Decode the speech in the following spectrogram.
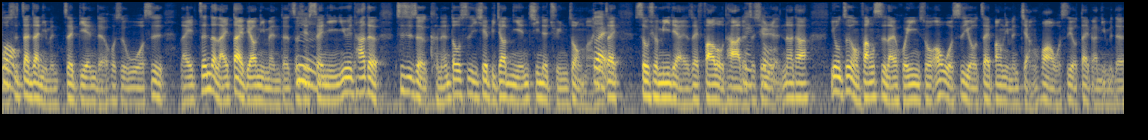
我是站在你们这边的，或是我是来真的来代表你们的这些声音，因为他的支持者可能都是一些比较年轻的群众嘛，有在 social media 有在 follow 他的这些人，那他用这种方式来回应说，哦，我是有在帮你们讲话，我是有代表你们的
